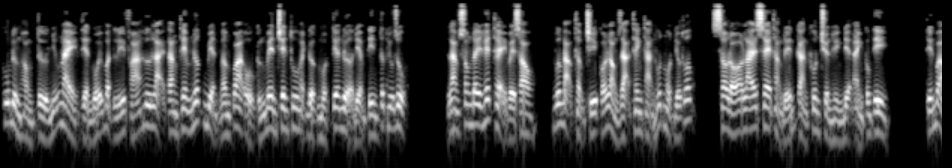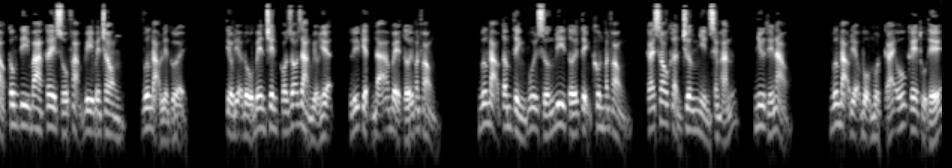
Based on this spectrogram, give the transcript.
cũng đừng hỏng từ những này tiền bối vật lý phá hư lại tăng thêm nước biển ngâm qua ổ cứng bên trên thu hoạch được một tiên nửa điểm tin tức hữu dụng. Làm xong đây hết thể về sau, vương đạo thậm chí có lòng dạ thanh thản hút một điếu thuốc, sau đó lái xe thẳng đến cản khôn truyền hình điện ảnh công ty. Tiến vào công ty ba cây số phạm vi bên trong, vương đạo liền cười. Tiểu địa đồ bên trên có rõ ràng biểu hiện, lý kiệt đã về tới văn phòng. Vương đạo tâm tình vui sướng đi tới tịnh khôn văn phòng, cái sau khẩn trương nhìn xem hắn, như thế nào? Vương đạo điệu bộ một cái ok thủ thế,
